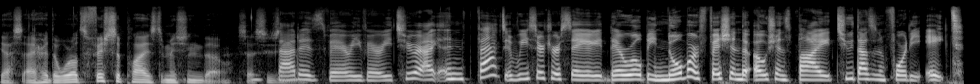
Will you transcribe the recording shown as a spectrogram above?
Yes, I heard the world's fish supply is diminishing, though. Says Suzanne. That is very, very true. I, in fact, researchers say there will be no more fish in the oceans by 2048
